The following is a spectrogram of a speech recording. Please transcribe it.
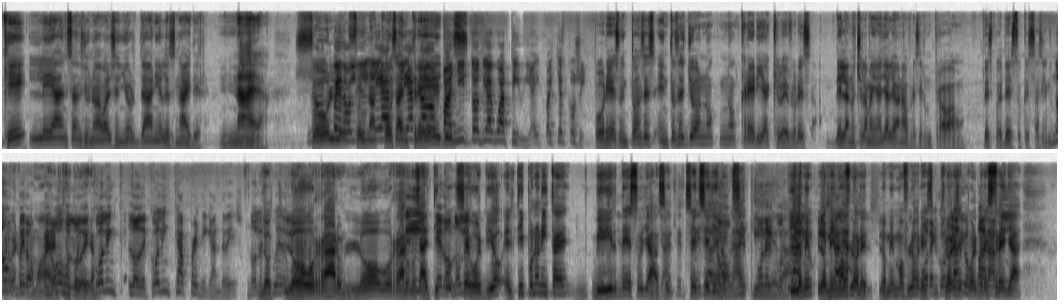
¿Qué le han sancionado al señor Daniel Snyder? Nada. Solo no, pero fue una le cosa le han entre dado ellos. pañitos de agua tibia y cualquier cosita. Por eso, entonces, entonces yo no, no creería que lo de Flores de la noche a la mañana ya le van a ofrecer un trabajo después de esto que está haciendo. No, bueno, pero, vamos a ver, pero ojo, lo de. Colin, lo de Colin Kaepernick, Andrés, no les Lo, puede lo borraron, lo borraron. Sí, o sea, el pero tipo no se les- volvió, el tipo no necesita vivir de eso ya. Ya se, estrella llenó. Y lo, mismo Flores, lo mismo Flores. Flores se contrario, puede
